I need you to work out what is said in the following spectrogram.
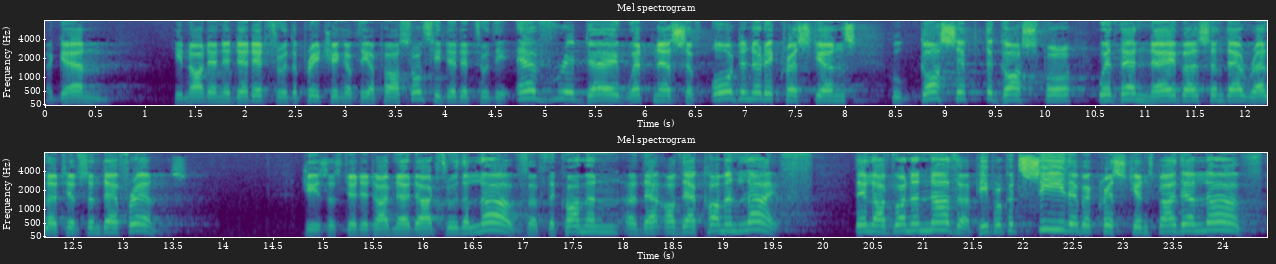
Again, He not only did it through the preaching of the apostles, He did it through the everyday witness of ordinary Christians who gossiped the gospel with their neighbors and their relatives and their friends. Jesus did it, I've no doubt, through the love of, the common, uh, their, of their common life. They loved one another. People could see they were Christians by their love.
